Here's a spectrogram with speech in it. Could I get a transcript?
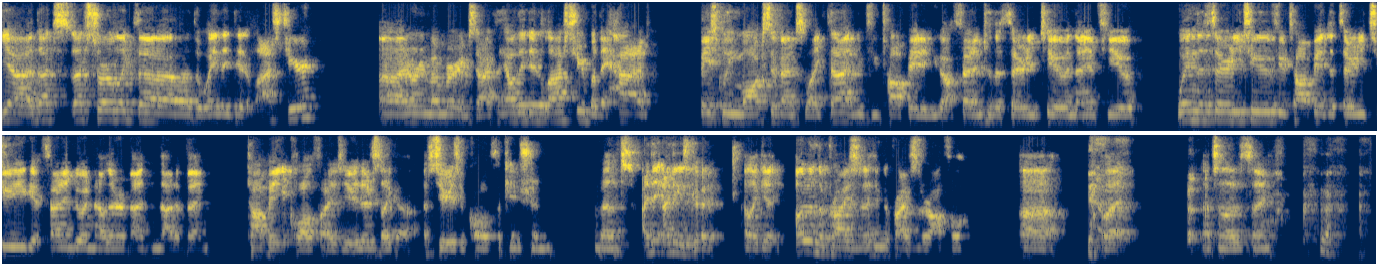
Yeah, that's that's sort of like the the way they did it last year. Uh, I don't remember exactly how they did it last year, but they had basically MOCS events like that. And if you top eight you got fed into the 32. And then if you win the 32, if you're top eight the 32, you get fed into another event, and that event top eight qualifies you. There's like a, a series of qualification events. I think I think it's good. I like it. Other than the prizes, I think the prizes are awful. Uh, but that's another thing.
